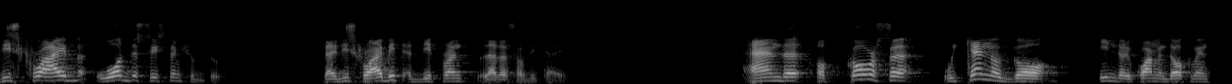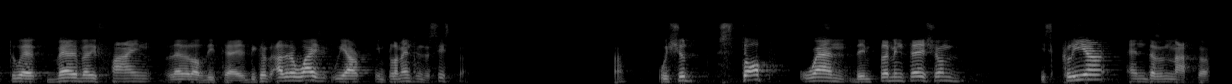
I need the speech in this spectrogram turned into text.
describe what the system should do. They describe it at different levels of detail. And uh, of course, uh, we cannot go in the requirement document to a very, very fine level of detail, because otherwise we are implementing the system. Uh, we should stop when the implementation is clear and doesn't matter.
